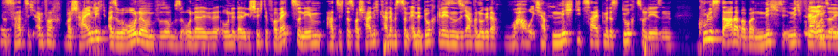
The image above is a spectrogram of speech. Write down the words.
das hat sich einfach wahrscheinlich, also ohne, ohne, ohne deine Geschichte vorwegzunehmen, hat sich das wahrscheinlich keiner bis zum Ende durchgelesen und sich einfach nur gedacht, wow, ich habe nicht die Zeit, mir das durchzulesen cooles Startup, aber nicht, nicht für Nein, unsere.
